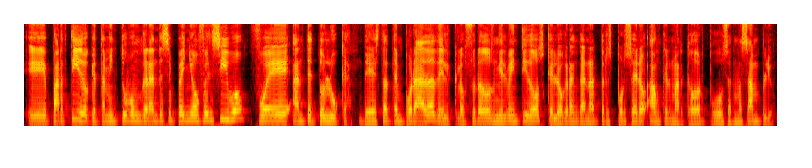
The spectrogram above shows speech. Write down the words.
eh, partido que también tuvo un gran desempeño ofensivo fue ante Toluca de esta temporada del clausura 2022 que logran ganar 3 por 0 aunque el marcador pudo ser más amplio.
